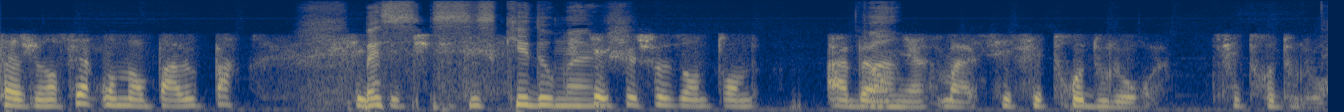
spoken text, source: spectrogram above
Ça, je n'en sais. On n'en parle pas. C'est bah, ce qui est dommage. Quelque chose d'entendre. Ah ben, c'est trop douloureux. C'est trop douloureux.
